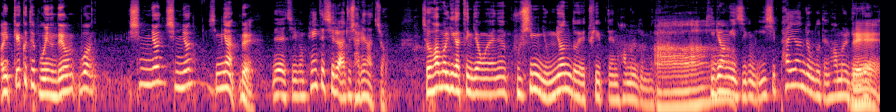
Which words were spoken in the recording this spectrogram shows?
아니 깨끗해 보이는데요. 뭐한 10년? 10년? 10년. 네. 네, 지금 페인트 칠을 아주 잘 해놨죠. 저 화물기 같은 경우에는 96년도에 투입된 화물기입니다. 아. 기령이 지금 28년 정도 된 화물기인데 네.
